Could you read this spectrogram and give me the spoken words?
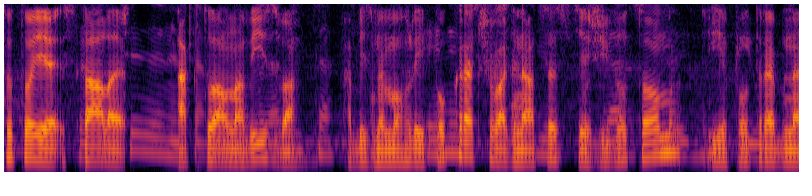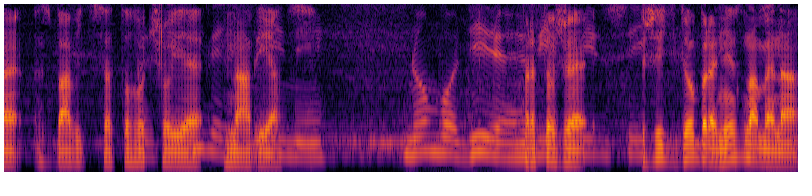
Toto je stále aktuálna výzva. Aby sme mohli pokračovať na ceste životom, je potrebné zbaviť sa toho, čo je naviac. Pretože žiť dobre neznamená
